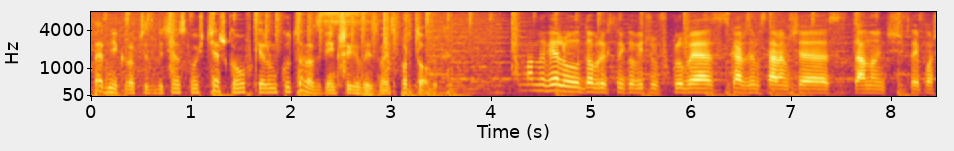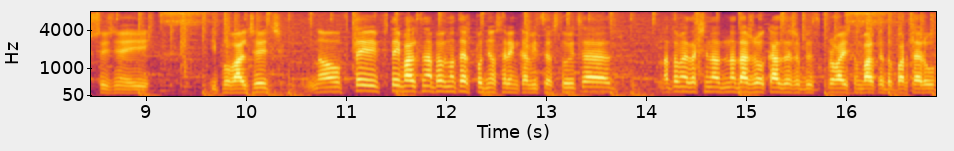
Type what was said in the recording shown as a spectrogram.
pewnie kroczy zwycięską ścieżką w kierunku coraz większych wyzwań sportowych. Mamy wielu dobrych stójkowiczów w klubie, z każdym staram się stanąć w tej płaszczyźnie i, i powalczyć. No, w, tej, w tej walce na pewno też podniosę rękawice w stójce, natomiast jak się na- nadarzy okazja, żeby sprowadzić tą walkę do parteru,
